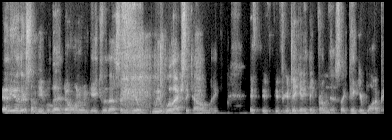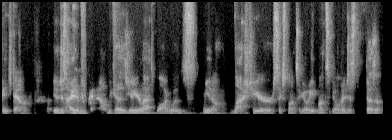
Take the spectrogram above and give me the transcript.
And you know, there's some people that don't want to engage with us, and you know, we will actually tell them like, if, if if you're gonna take anything from this, like take your blog page down. You know, just hide mm-hmm. it right now because you know your last blog was you know last year or six months ago, eight months ago, and it just doesn't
